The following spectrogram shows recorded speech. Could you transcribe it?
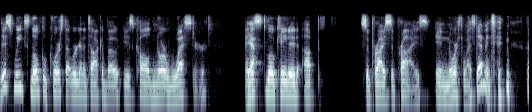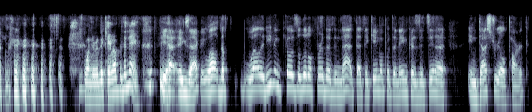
this week's local course that we're going to talk about is called Norwester, and yeah. it's located up, surprise, surprise, in Northwest Edmonton. Wonder where they came up with the name. Yeah, exactly. Well, the well, it even goes a little further than that. That they came up with the name because it's in a industrial park,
